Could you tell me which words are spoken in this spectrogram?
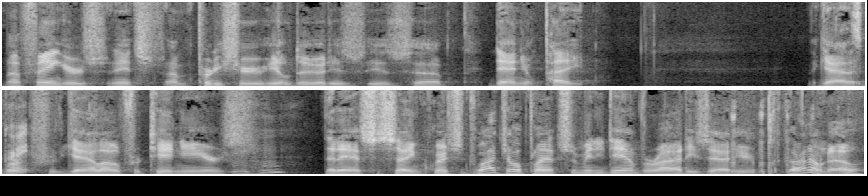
my fingers, and it's, I'm pretty sure he'll do it, is, is uh, Daniel Pate, the guy That's that great. worked for Gallo for 10 years, that asked the same questions. Why'd y'all plant so many damn varieties out here? I don't know.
